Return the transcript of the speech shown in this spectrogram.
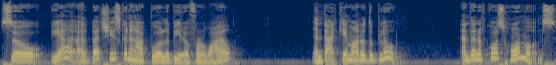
so, yeah, I'll bet she's going to have poor libido for a while. And that came out of the blue. And then, of course, hormones.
